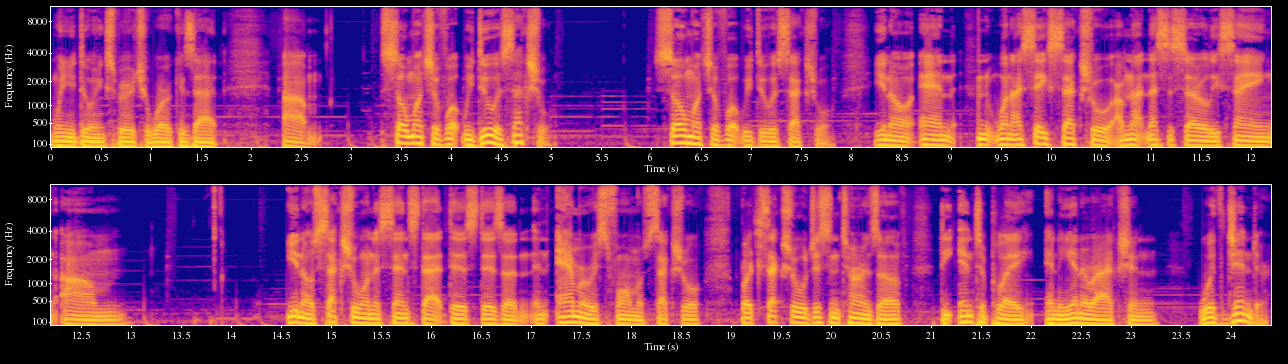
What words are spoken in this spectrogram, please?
when you're doing spiritual work is that um, so much of what we do is sexual. So much of what we do is sexual, you know, and when I say sexual, I'm not necessarily saying, um, you know, sexual in the sense that there's there's a, an amorous form of sexual, but sexual just in terms of the interplay and the interaction with gender.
